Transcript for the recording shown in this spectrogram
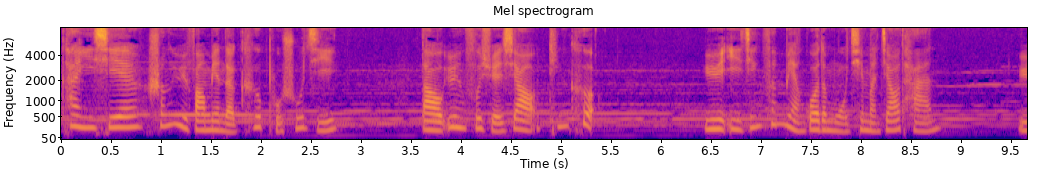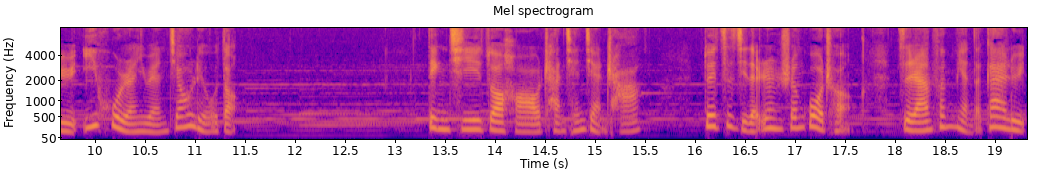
看一些生育方面的科普书籍，到孕妇学校听课，与已经分娩过的母亲们交谈，与医护人员交流等，定期做好产前检查，对自己的妊娠过程。自然分娩的概率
